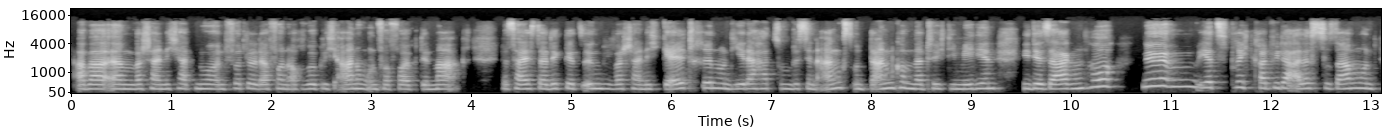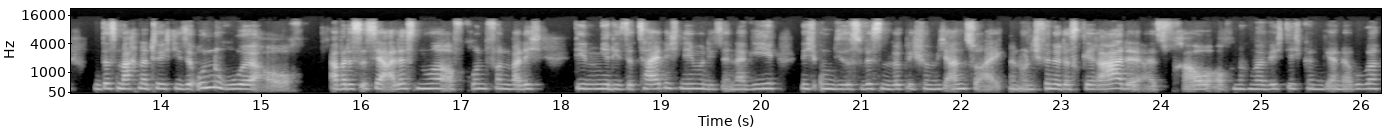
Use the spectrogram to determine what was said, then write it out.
aber ähm, wahrscheinlich hat nur ein Viertel davon auch wirklich Ahnung und verfolgt den Markt. Das heißt, da liegt jetzt irgendwie wahrscheinlich Geld drin und jeder hat so ein bisschen Angst. Und dann kommen natürlich die Medien, die dir sagen, oh, nö, jetzt bricht gerade wieder alles zusammen. Und, und das macht natürlich diese Unruhe auch. Aber das ist ja alles nur aufgrund von, weil ich die mir diese Zeit nicht nehme und diese Energie nicht, um dieses Wissen wirklich für mich anzueignen. Und ich finde das gerade als Frau auch nochmal wichtig, können gern darüber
